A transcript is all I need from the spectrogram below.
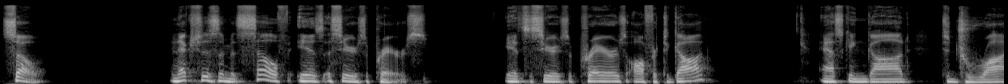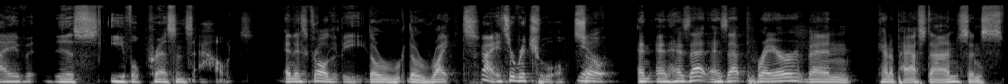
So, an exorcism itself is a series of prayers. It's a series of prayers offered to God, asking God to drive this evil presence out. and it's it called be. the the rite. Right, it's a ritual. So and and has that has that prayer been kind of passed on since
